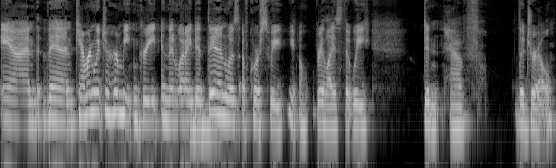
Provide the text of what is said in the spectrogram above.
And then Cameron went to her meet and greet. And then what I did then was, of course, we, you know, realized that we didn't have the drill.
